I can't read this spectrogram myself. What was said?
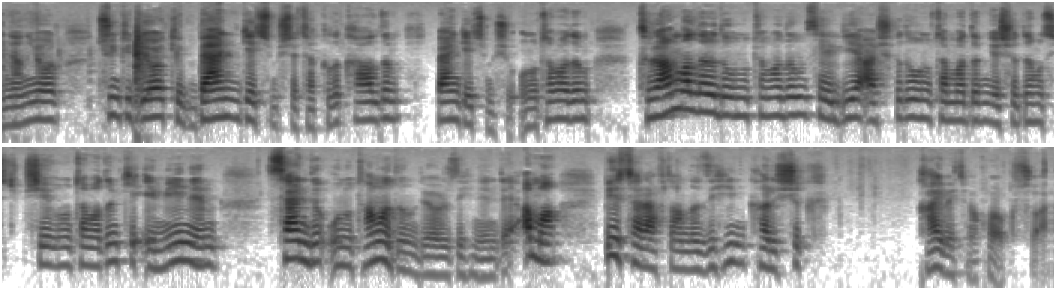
inanıyor. Çünkü diyor ki ben geçmişte takılı kaldım. Ben geçmişi unutamadım. Travmaları da unutamadım. Sevgiyi, aşkı da unutamadım. Yaşadığımız hiçbir şeyi unutamadım ki eminim sen de unutamadın diyor zihninde. Ama bir taraftan da zihin karışık kaybetme korkusu var.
